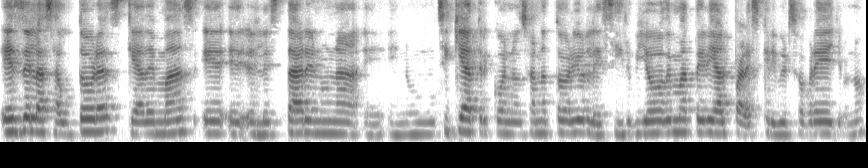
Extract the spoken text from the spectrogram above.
es de las autoras que además eh, eh, el estar en, una, eh, en un psiquiátrico, en un sanatorio, le sirvió de material para escribir sobre ello, ¿no?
